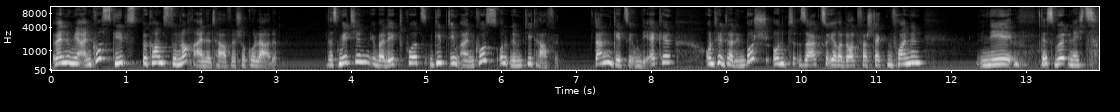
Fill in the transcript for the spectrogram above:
wenn du mir einen Kuss gibst, bekommst du noch eine Tafel Schokolade. Das Mädchen überlegt kurz, gibt ihm einen Kuss und nimmt die Tafel. Dann geht sie um die Ecke und hinter den Busch und sagt zu ihrer dort versteckten Freundin, nee, das wird nichts.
